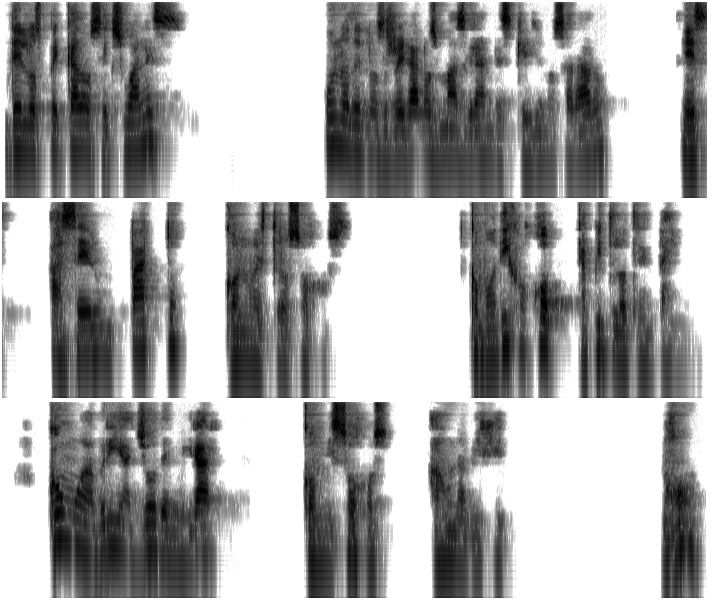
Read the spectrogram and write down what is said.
de los pecados sexuales? Uno de los regalos más grandes que Dios nos ha dado es hacer un pacto con nuestros ojos. Como dijo Job capítulo 31. ¿Cómo habría yo de mirar con mis ojos a una virgen? No.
